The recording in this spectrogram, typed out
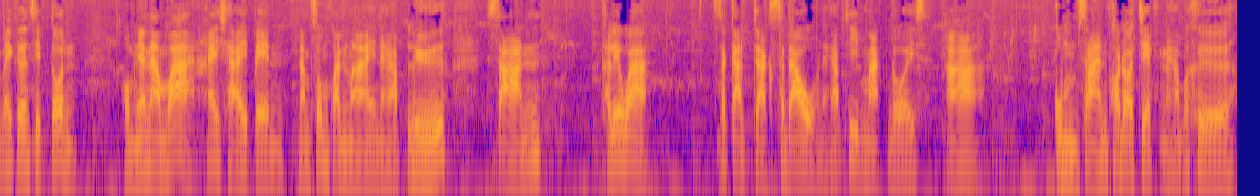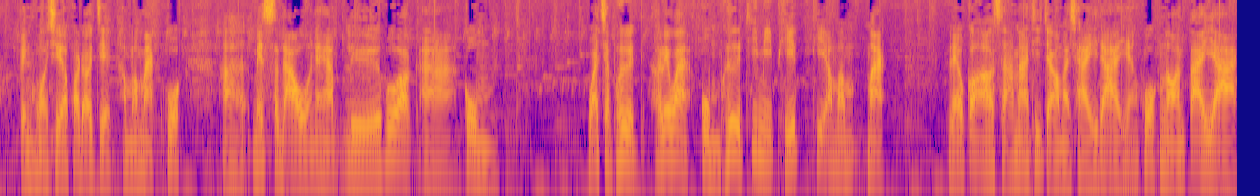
ไม่เกิน 10 ต้น ผมแนะนำว่าให้ใช้เป็นน้ำส้มควันไม้นะครับ หรือสารเขาเรียกว่าสกัดจากสะเดานะครับที่หมักโดยอ่า กลุ่มสารพอดอเจ็นะครับก็คือเป็นหัวเชื้อพอดอเจ็เอามาหมักพวกเม็ดสะเดานะครับ หรือพวกกลุ่มวัชพืชเขาเรียกว่ากลุ่มพืชที่มีพิษที่เอามาหมัก แล้วก็เอาสามารถที่จะเอามาใช้ได้อย่างพวกนอนใต้ยาก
